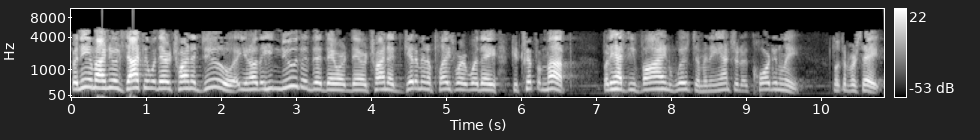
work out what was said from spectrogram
but Nehemiah knew exactly what they were trying to do. You know, he knew that, that they were they were trying to get him in a place where where they could trip him up. But he had divine wisdom, and he answered accordingly. Look at verse eight.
